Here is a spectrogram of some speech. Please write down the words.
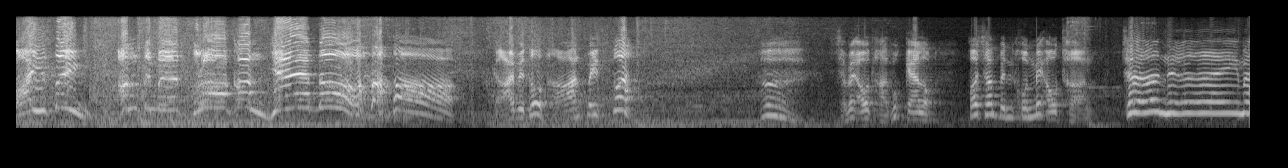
Rising Ultimate Dragon เยโดกลายเป็นเท่าฐานไปซะเฮ้ยฉันไม่เอาฐานพวกแกหรอก เพราะฉันเป็นคนไม่เอาฐาน เธอเหนื่อยไหม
